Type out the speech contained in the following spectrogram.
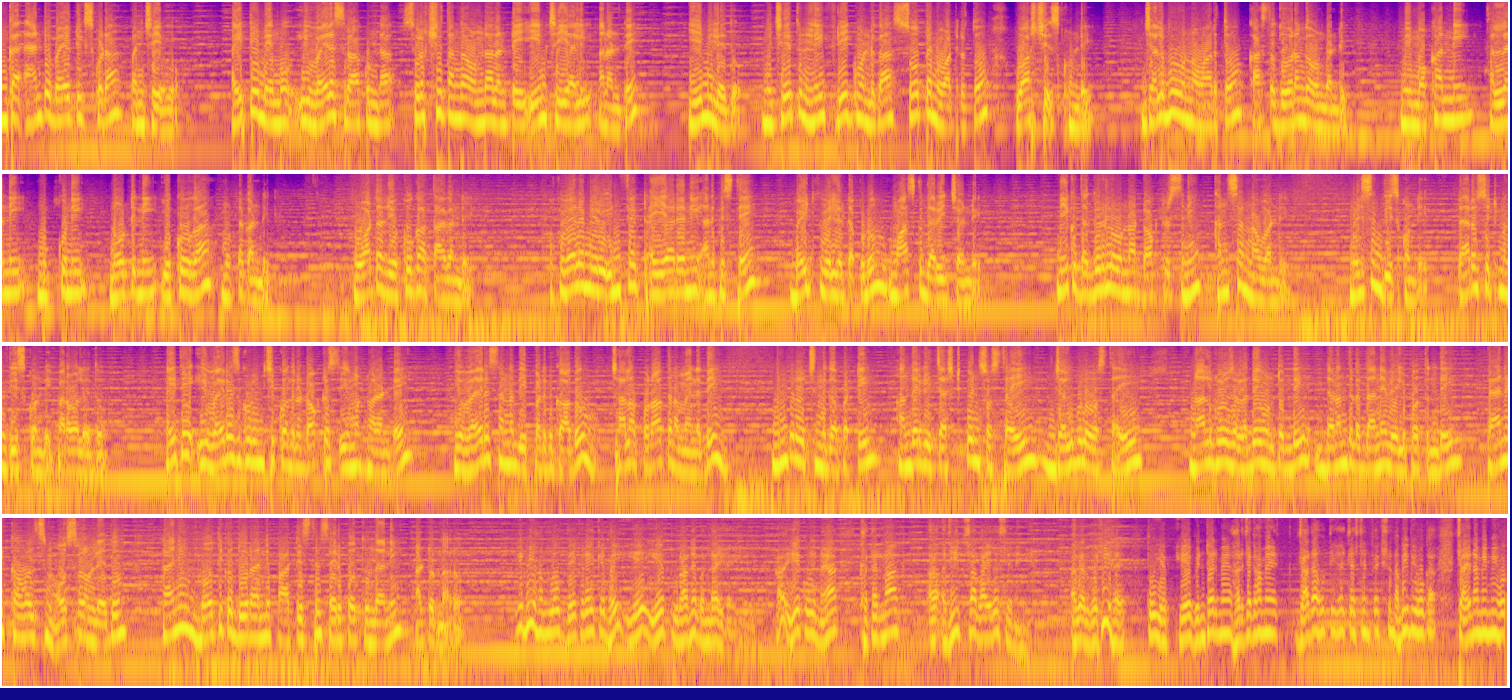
ఇంకా యాంటీబయోటిక్స్ కూడా పనిచేయవు. అయితే మేము ఈ వైరస్ రాకుండా సురక్షితంగా ఉండాలంటే ఏం చేయాలి అని అంటే ఏమీ లేదు. మీ చేతుల్ని ఫ్రీక్వెంట్గా సోప్ అండ్ వాటర్తో వాష్ చేసుకోండి. జలుబు ఉన్న వారితో కాస్త దూరంగా ఉండండి. మీ ముఖాన్ని కళ్ళని ముక్కుని నోటిని ఎక్కువగా ముట్టకండి. వాటర్ ఎక్కువగా తాగండి. ఒకవేళ మీరు ఇన్ఫెక్ట్ అయ్యారని అనిపిస్తే బయటికి వెళ్ళేటప్పుడు మాస్క్ ధరించండి. మీకు దగ్గరలో ఉన్న డాక్టర్స్ని కన్సర్న్ అవ్వండి. మెడిసిన్ తీసుకోండి. పారాసిటమాల్ తీసుకోండి పర్వాలేదు అయితే ఈ వైరస్ గురించి కొందరు డాక్టర్స్ ఏమంటున్నారంటే ఈ వైరస్ అన్నది ఇప్పటిది కాదు చాలా పురాతనమైనది వింటర్ వచ్చింది కాబట్టి అందరికీ చెస్ట్ పెయిన్స్ వస్తాయి జలుబులు వస్తాయి నాలుగు రోజులు అదే ఉంటుంది దానంతట దానే వెళ్ళిపోతుంది పానిక్ కావాల్సిన అవసరం లేదు కానీ భౌతిక దూరాన్ని పాటిస్తే సరిపోతుందని అంటున్నారు ये भी हम लोग देख रहे हैं कि भाई ये ये पुराने बंदा ही है ये हाँ, ये कोई नया खतरनाक अ, अजीब सा वायरस ये नहीं है अगर वही है तो ये ये विंटर में हर जगह में ज़्यादा होती है चेस्ट इन्फेक्शन अभी भी होगा चाइना में भी होगा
